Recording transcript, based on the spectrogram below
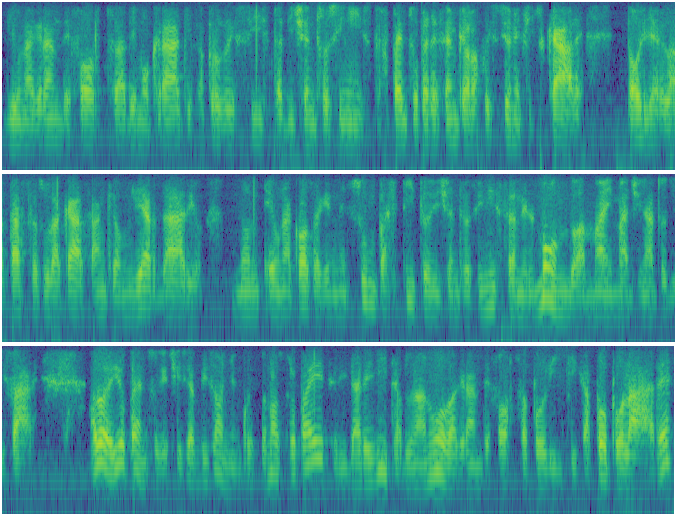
di una grande forza democratica, progressista di centrosinistra. Penso per esempio alla questione fiscale, togliere la tassa sulla casa anche a un miliardario non è una cosa che nessun partito di centrosinistra nel mondo ha mai immaginato di fare. Allora io penso che ci sia bisogno in questo nostro Paese di dare vita ad una nuova grande forza politica popolare,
